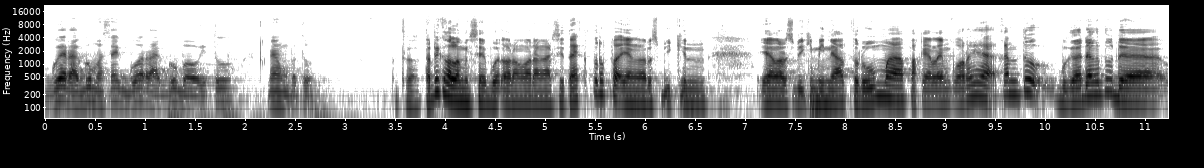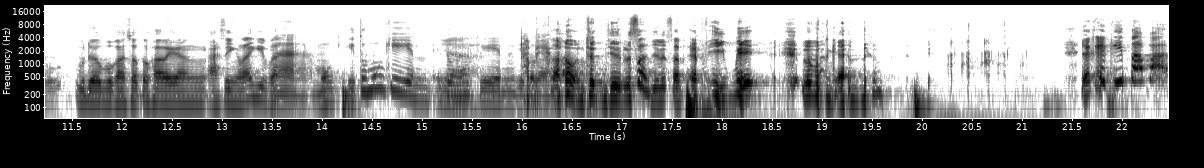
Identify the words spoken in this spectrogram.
Gue ragu maksudnya gue ragu bahwa itu memang betul. Betul. Tapi kalau misalnya buat orang-orang arsitektur Pak yang harus bikin yang harus bikin miniatur rumah pakai lem Korea kan tuh begadang tuh udah udah bukan suatu hal yang asing lagi Pak. nah mungkin itu mungkin itu Ya. mungkin gitu Tapi loh kalau untuk jurusan-jurusan FIB lu begadang. ya kayak kita Pak.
